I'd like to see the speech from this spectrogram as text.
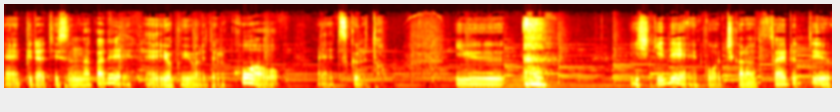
え、ピラティスの中で、よく言われてるコアを、作るという 意識でこう力を伝えるっていう、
